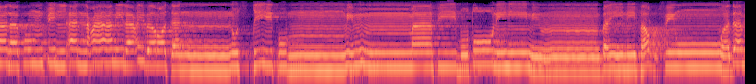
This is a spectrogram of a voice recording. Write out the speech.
لكم في الأنعام لعبرة نسقيكم مما في بطونه من بين فرث ودم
